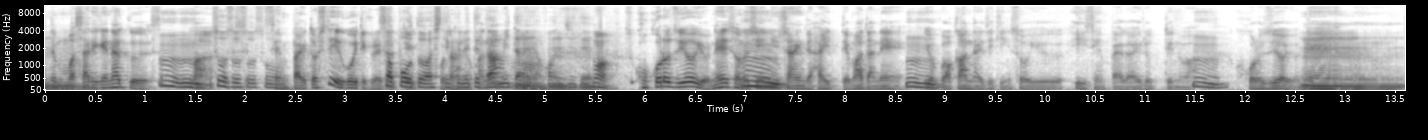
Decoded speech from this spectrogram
ーでもまあさりげなく、うんうんまあ、そうそうそうそう。先輩として動いてくれたサポートはしてくれてたみたいな感じで、うんまあ、心強いよねその新入社員で入ってまだね、うん。よくわかんない時期にそういういい先輩がいるっていうのはうん。心強いようね。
